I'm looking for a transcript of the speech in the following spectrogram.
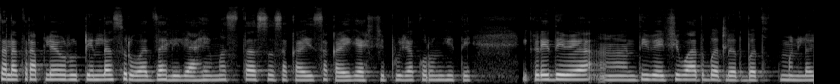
चला तर आपल्या रुटीनला सुरुवात झालेली आहे. मस्त असं सकाळी सकाळी गॅसची पूजा करून घेते. इकडे दिव्या दिव्याची वात बदलत बदलत म्हणलं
